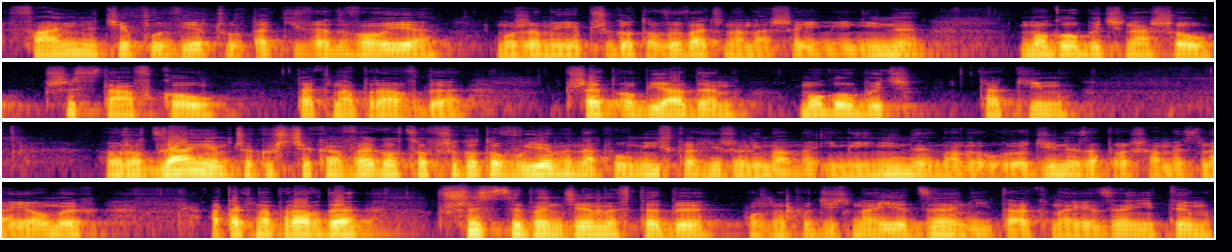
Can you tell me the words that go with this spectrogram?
fajny, ciepły wieczór, taki we dwoje. Możemy je przygotowywać na nasze imieniny. Mogą być naszą przystawką, tak naprawdę przed obiadem. Mogą być takim rodzajem czegoś ciekawego, co przygotowujemy na półmiskach, jeżeli mamy imieniny, mamy urodziny, zapraszamy znajomych, a tak naprawdę wszyscy będziemy wtedy, można powiedzieć, najedzeni, tak? Najedzeni tym,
